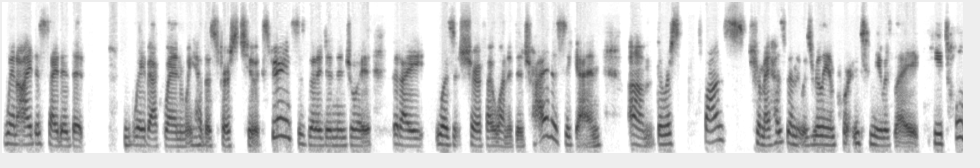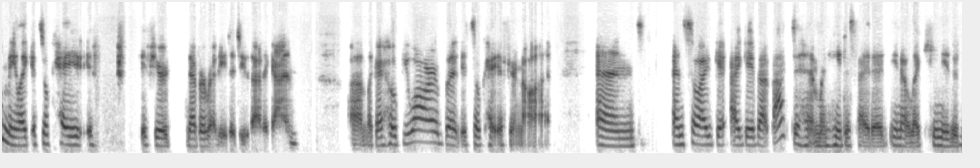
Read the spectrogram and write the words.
when I decided that way back when we had those first two experiences that I didn't enjoy, that I wasn't sure if I wanted to try this again, um, the response from my husband that was really important to me was like, he told me, like, it's okay if if you're never ready to do that again. Um, like, I hope you are, but it's okay if you're not. And and so I get I gave that back to him when he decided, you know, like he needed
